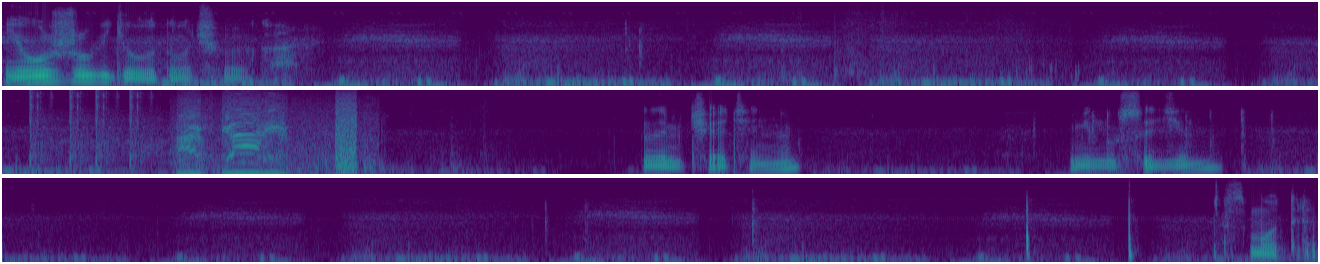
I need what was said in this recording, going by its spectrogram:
Я уже увидел одного человека. Замечательно. Минус один. Смотрим.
